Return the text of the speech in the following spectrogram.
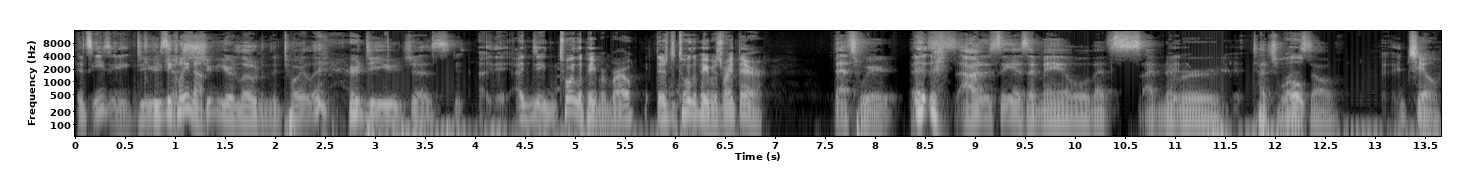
it's easy. do you easy just cleanup. shoot your load in the toilet, or do you just? I, I- toilet paper, bro. There's the toilet papers right there. That's weird. That's honestly, as a male, that's I've never touched Well- myself Chill,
